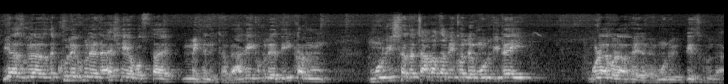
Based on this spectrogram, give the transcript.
পেঁয়াজগুলো যাতে খুলে খুলে যায়, সেই অবস্থায় মেখে নিতে হবে। আগেই খুলে দিই, কারণ মুরগির সাথে চাপাচাপি করলে মুরগিটাই গুঁড়া গুঁড়া হয়ে যাবে, মুরগির পিসগুলা।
